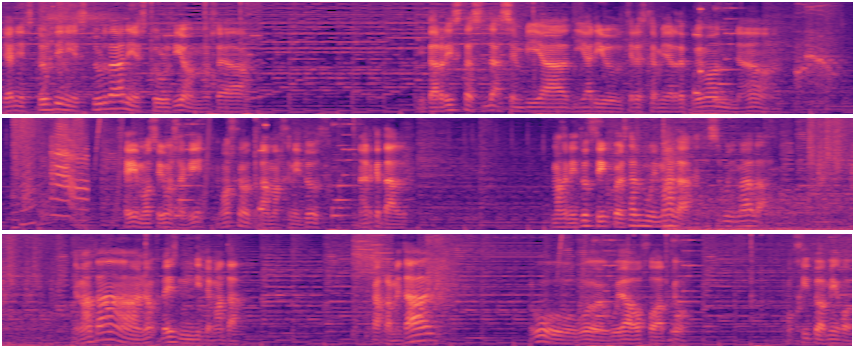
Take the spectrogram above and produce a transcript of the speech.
Ya ni Sturdy, ni Sturda, ni Sturdion. O sea... Guitarrista Slash envía diario. ¿Quieres cambiar de Pokémon? No. Seguimos, seguimos aquí. Vamos con otra magnitud. A ver qué tal. Magnitud 5. Esta es muy mala. Es muy mala. ¿Le mata? No, ¿veis? Ni le mata. Caja metal. Uh, cuidado, ojo, amigo. Ojito, amigo.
